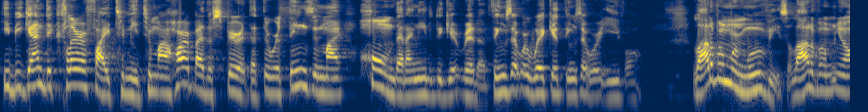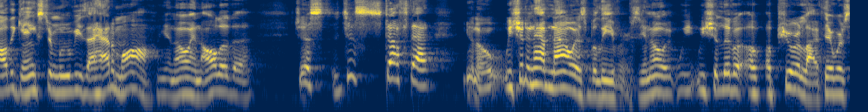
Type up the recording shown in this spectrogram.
He began to clarify to me, to my heart by the Spirit, that there were things in my home that I needed to get rid of, things that were wicked, things that were evil. A lot of them were movies. A lot of them, you know, all the gangster movies. I had them all, you know, and all of the just just stuff that you know we shouldn't have now as believers. You know, we we should live a, a, a pure life. There was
